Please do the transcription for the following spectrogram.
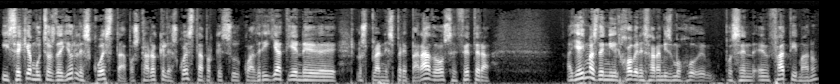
Y sé que a muchos de ellos les cuesta, pues claro que les cuesta, porque su cuadrilla tiene los planes preparados, etcétera. Allí hay más de mil jóvenes ahora mismo pues en, en Fátima, ¿no?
